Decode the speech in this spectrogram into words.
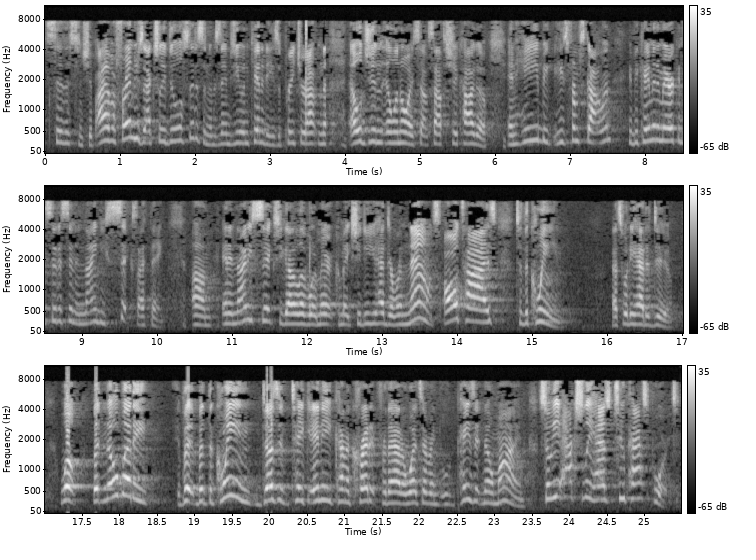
citizenship. I have a friend who's actually a dual citizen. His name's Ewan Kennedy. He's a preacher out in Elgin, Illinois, south, south of Chicago. And he be, he's from Scotland. He became an American citizen in 96, I think. Um, and in 96, you gotta love what America makes you do. You had to renounce all ties to the Queen. That's what he had to do. Well, but nobody but, but the queen doesn't take any kind of credit for that or whatever and pays it no mind. So he actually has two passports.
